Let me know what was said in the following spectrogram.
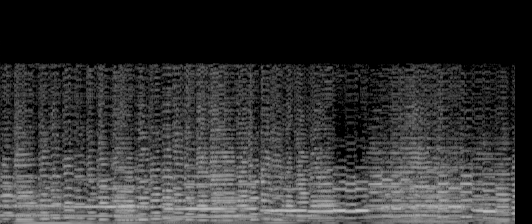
Thank you.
